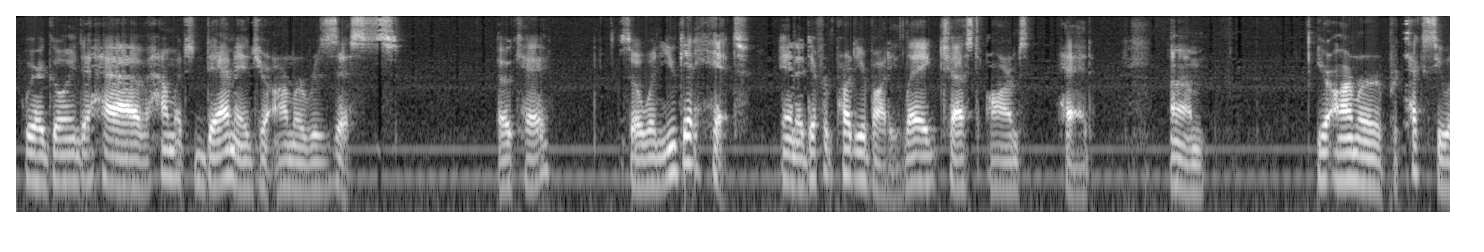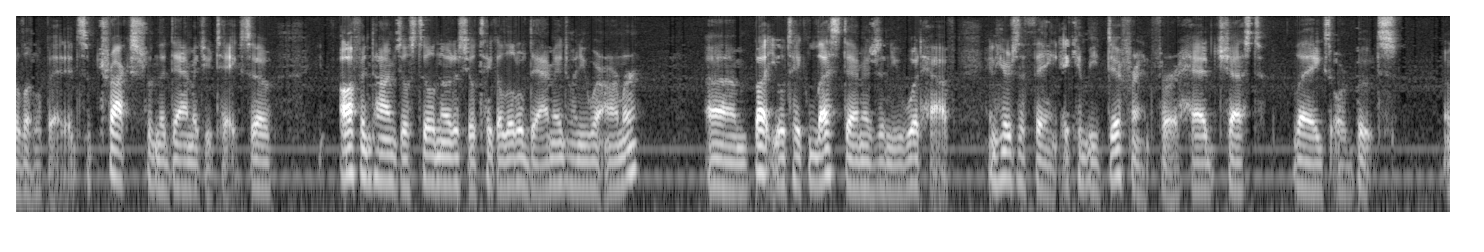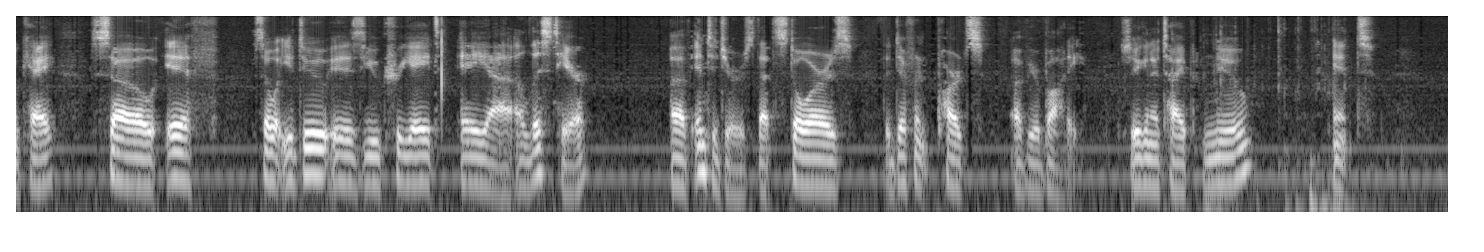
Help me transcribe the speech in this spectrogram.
we're going to have how much damage your armor resists. Okay, so when you get hit in a different part of your body, leg, chest, arms, head, um, your armor protects you a little bit. It subtracts from the damage you take. So oftentimes you'll still notice you'll take a little damage when you wear armor, um, but you'll take less damage than you would have. And here's the thing, it can be different for head, chest, legs, or boots. Okay, so if so what you do is you create a, uh, a list here of integers that stores the different parts of your body. So you're going to type new int.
